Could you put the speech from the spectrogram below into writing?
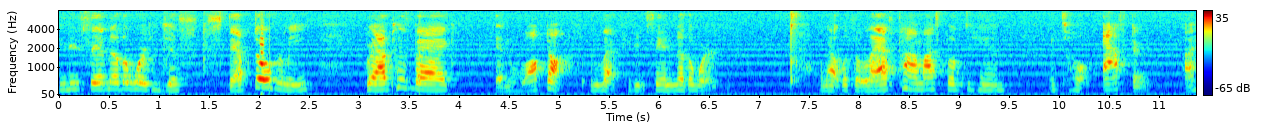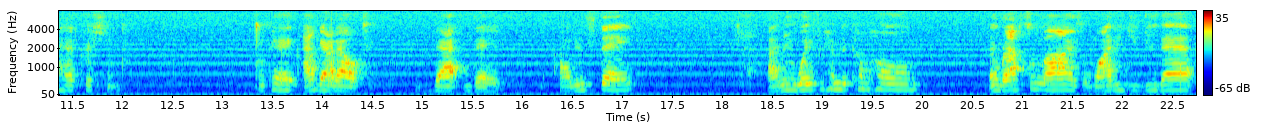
he didn't say another word. He just stepped over me, grabbed his bag, and walked off and left. He didn't say another word. And that was the last time I spoke to him until after I had Christian. Okay, I got out that day. I didn't stay. I didn't wait for him to come home and rationalize why did you do that.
